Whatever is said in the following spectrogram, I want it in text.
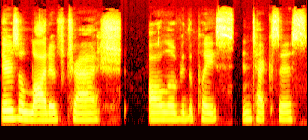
there's a lot of trash all over the place in Texas.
